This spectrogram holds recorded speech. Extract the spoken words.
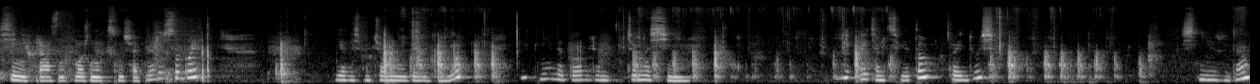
синих разных, можно их смешать между собой. Я возьму темную голубую и к ней добавлю темно-синий. И этим цветом пройдусь снизу, да,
